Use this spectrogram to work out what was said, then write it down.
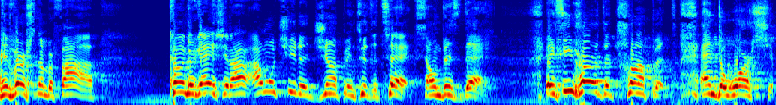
In verse number five, congregation, I, I want you to jump into the text on this day. if you heard the trumpet and the worship,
